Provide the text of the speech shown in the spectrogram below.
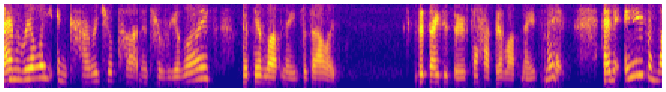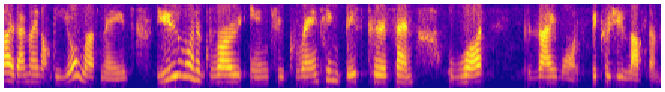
And really encourage your partner to realize that their love needs are valid, that they deserve to have their love needs met. And even though they may not be your love needs, you want to grow into granting this person what they want because you love them.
